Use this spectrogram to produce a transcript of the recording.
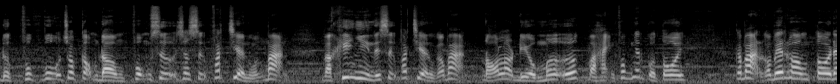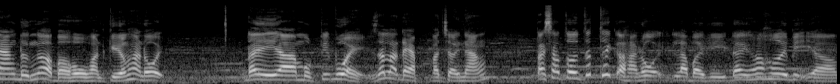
được phục vụ cho cộng đồng, phụng sự cho sự phát triển của các bạn. Và khi nhìn thấy sự phát triển của các bạn, đó là điều mơ ước và hạnh phúc nhất của tôi. Các bạn có biết không? Tôi đang đứng ở bờ hồ hoàn kiếm, hà nội đây à, một cái buổi rất là đẹp và trời nắng Tại sao tôi rất thích ở Hà Nội là bởi vì đây nó hơi bị à,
